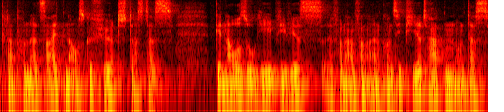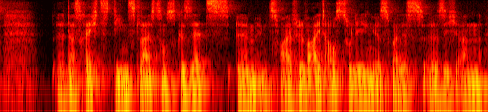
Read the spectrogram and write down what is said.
knapp 100 Seiten ausgeführt, dass das genauso geht, wie wir es äh, von Anfang an konzipiert hatten und dass äh, das Rechtsdienstleistungsgesetz ähm, im Zweifel weit auszulegen ist, weil es äh, sich an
